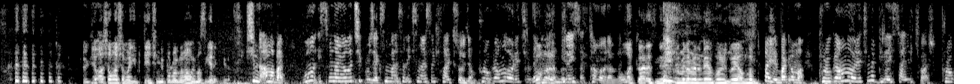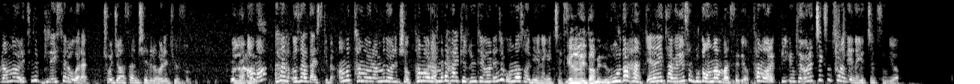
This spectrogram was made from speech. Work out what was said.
Çünkü aşama aşama gittiği için bir programa uyması gerekiyor. Şimdi ama bak bunun isminden yola çıkmayacaksın. Ben sana ikisinin arasındaki farkı söyleyeceğim. Programlı öğretimde Tam öğrenme. bireysel tam öğrenme. Allah kahretsin. Niye ismini bilemedim en son yüzde yandım. Hayır bak ama programlı öğretimde bireysellik var. Programlı öğretimde bireysel olarak çocuğa sen bir şeyleri öğretiyorsun. Özel ders. Ama özel ders gibi. Ama tam öğrenmede öyle bir şey yok. Tam öğrenmede herkes üniteyi öğrenecek ondan sonra diğerine geçeceksin. Genele hitap ediyorsun. Burada ha genel hitap ediyorsun. Burada ondan bahsediyor. Tam olarak bir ünite öğreteceksin sonra diğerine geçeceksin diyor.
